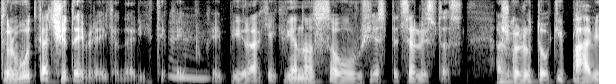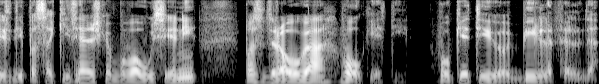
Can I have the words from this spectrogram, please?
Turbūt, kad šitaip reikia daryti, kaip, mm. kaip yra kiekvienas savo rūšies specialistas. Aš galiu tokį pavyzdį pasakyti, reiškia, buvau užsienį pas draugą Vokietį. Vokietijoje, Bielefelde.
